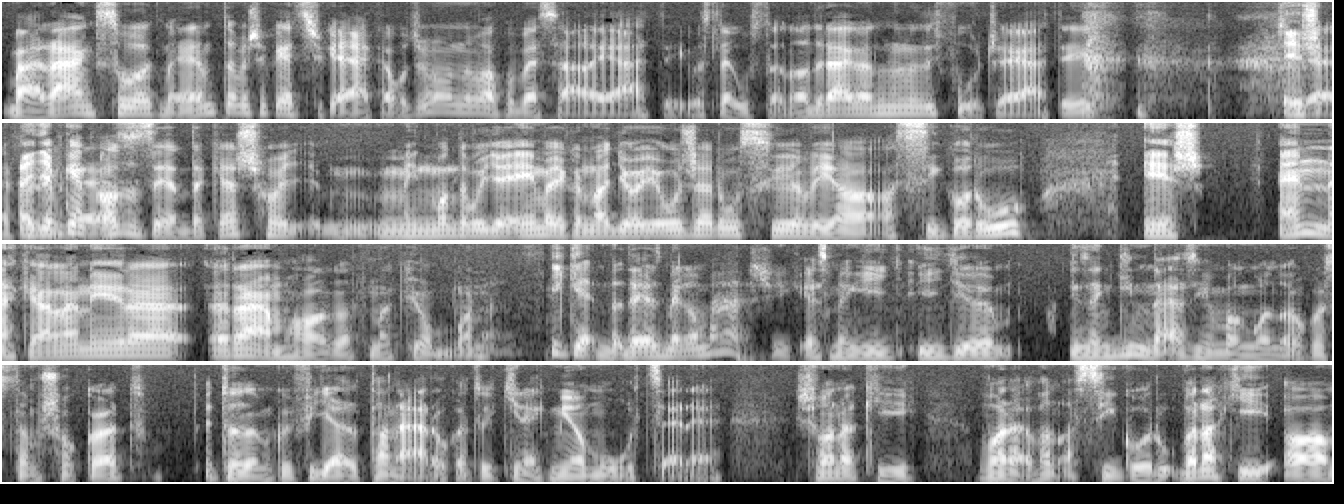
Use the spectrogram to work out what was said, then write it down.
már ránk szólt, mert nem tudom, és akkor egyszer csak elkapott, mondom, apa, beszáll a játék, azt leúszta a nadrágot, mondom, ez egy furcsa játék. És egyébként az az érdekes, hogy mint mondom, ugye én vagyok a nagyon jó zserú, Szilvia a szigorú, és ennek ellenére rám hallgatnak jobban. Igen, de ez meg a másik, ez meg így, így ezen gimnáziumban gondolkoztam sokat, tudod, amikor figyel a tanárokat, hogy kinek mi a módszere. És van, aki, van, van a szigorú, van, aki a,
